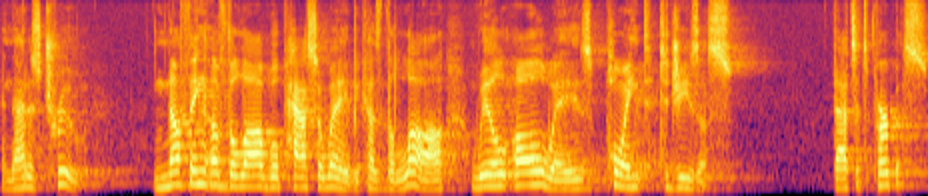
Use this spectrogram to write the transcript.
And that is true. Nothing of the law will pass away because the law will always point to Jesus. That's its purpose.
